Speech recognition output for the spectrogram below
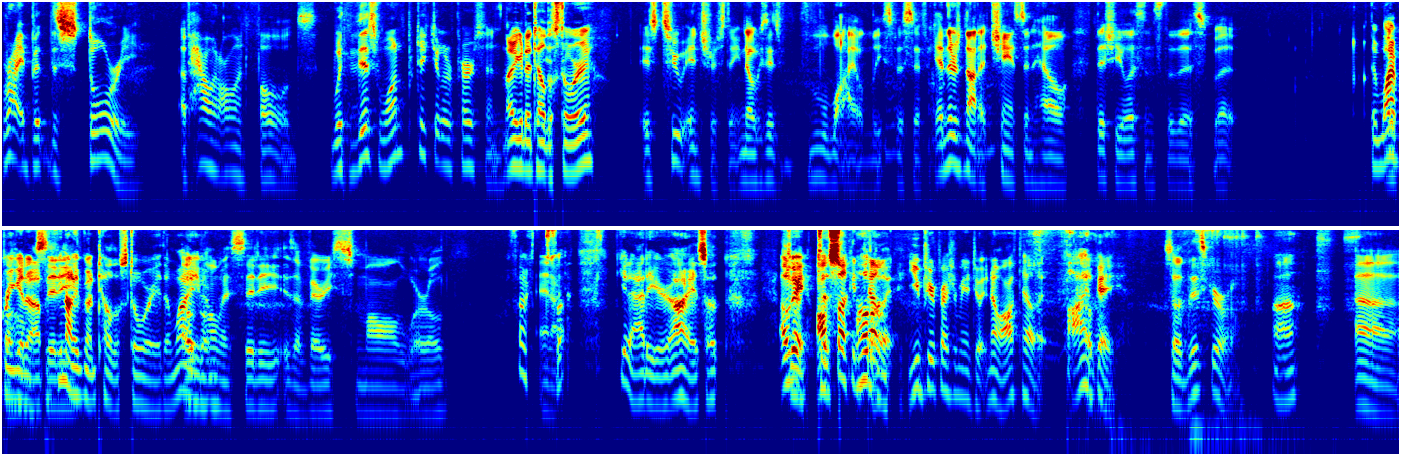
right, but the story of how it all unfolds with this one particular person Are you gonna tell the story? is too interesting. No, because it's wildly specific, and there's not a chance in hell that she listens to this. But Then why bring it Oklahoma up? If you're not even gonna tell the story, then why even? Oklahoma City is a very small world. Fuck. and I- Get out of here. All right. So Okay, Ju- I'll just- fucking tell on. it. You peer pressure me into it. No, I'll tell it. fine. Okay, so this girl, uh-huh. um,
